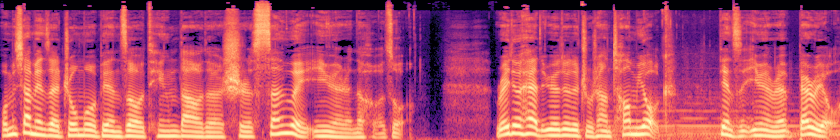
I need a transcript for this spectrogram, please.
我们下面在周末变奏听到的是三位音乐人的合作：Radiohead 乐队的主唱 Tom York、电子音乐人 Burial，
